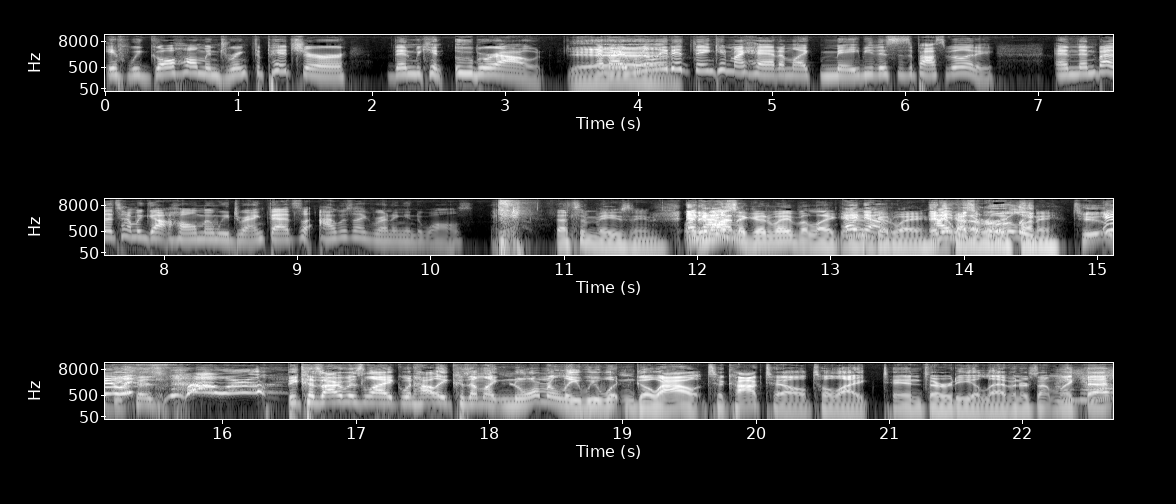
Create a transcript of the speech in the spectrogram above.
if we go home and drink the pitcher, then we can Uber out. Yeah. And I really did think in my head, I'm like, maybe this is a possibility. And then by the time we got home and we drank that, so I was like running into walls. That's amazing. And And not was- in a good way, but like in a good way. And it was kinda really early funny. too It because was so early. Because I was like when Holly because I'm like normally we wouldn't go out to cocktail till like 10, 30, 11 or something like that.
